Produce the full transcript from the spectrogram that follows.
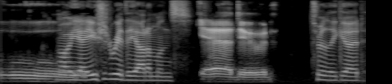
Ooh. Oh yeah, you should read the Autumnlands. Yeah, dude. It's really good.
